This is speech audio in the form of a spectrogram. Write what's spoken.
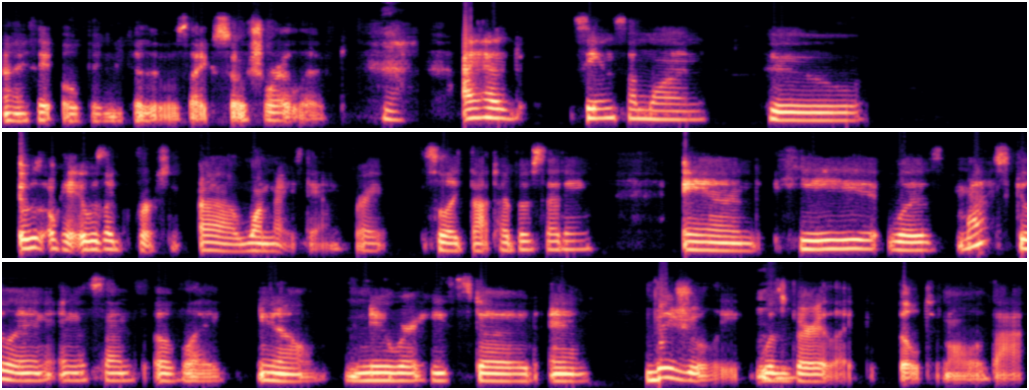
and I say open because it was like so short lived. Yeah. I had seen someone who it was okay, it was like first uh one night stand, right? So like that type of setting. And he was masculine in the sense of like, you know, knew where he stood and visually was Mhm. very like built and all of that.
